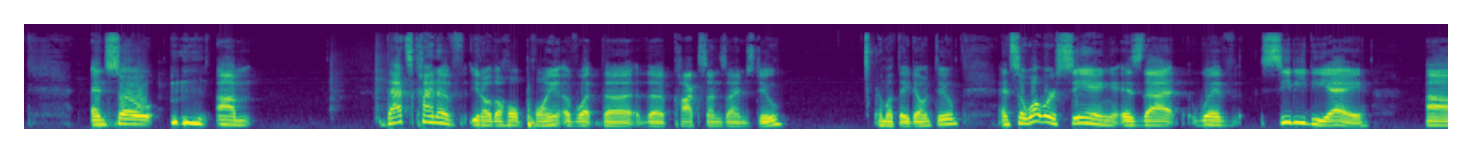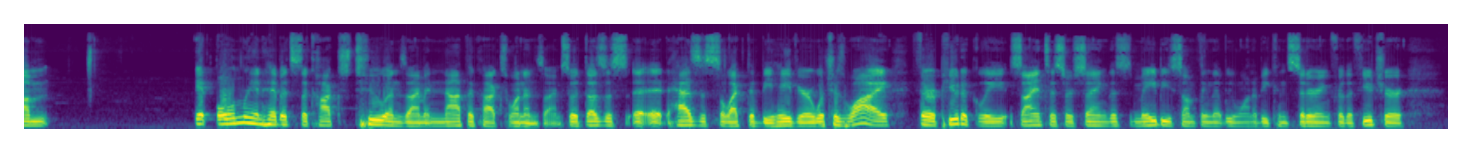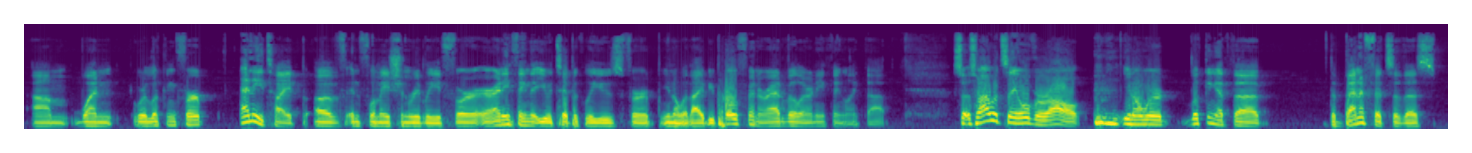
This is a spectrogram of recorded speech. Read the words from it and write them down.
And so, um, that's kind of you know the whole point of what the the COX enzymes do and what they don't do. And so what we're seeing is that with CBDA, um, it only inhibits the COX2 enzyme and not the COX1 enzyme. So it does this, it has this selective behavior, which is why therapeutically scientists are saying this may be something that we want to be considering for the future um, when we're looking for any type of inflammation relief or, or anything that you would typically use for, you know, with ibuprofen or Advil or anything like that. So, so I would say overall, you know, we're looking at the the benefits of this.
